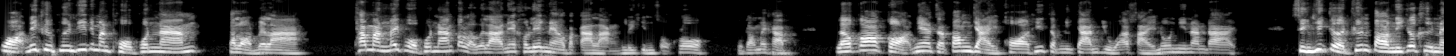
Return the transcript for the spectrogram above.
เกาะนี่คือพื้นที่ที่มันโผล่พ้นน้ำตลอดเวลา ถ้ามันไม่โผล่พ้นน้ำตลอดเวลาเนี่ยเขาเรียกแนวปะการังหรือหินโสโครกถูกต้องไหมครับ แล้วก็เกาะเนี่ยจะต้องใหญ่พอที่จะมีการอยู่อาศัยโน่นนี่นั่นได้ สิ่งที่เกิดขึ้นตอนนี้ก็คือใน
